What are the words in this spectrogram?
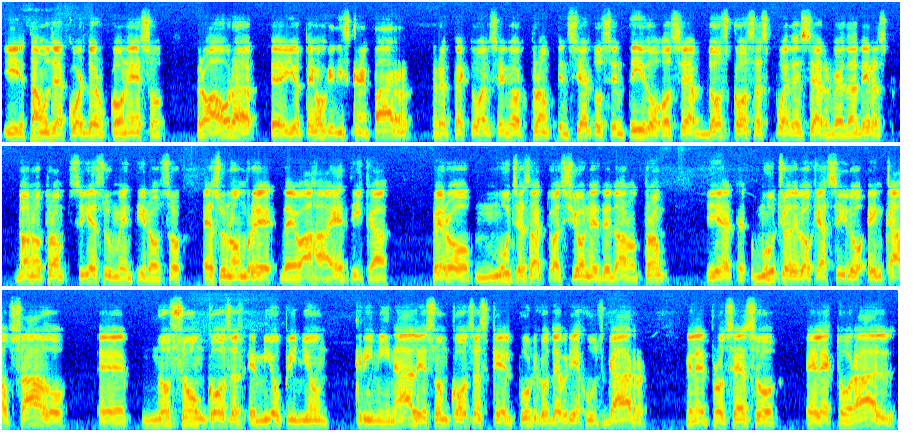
y estamos de acuerdo con eso. Pero ahora eh, yo tengo que discrepar respecto al señor Trump en cierto sentido, o sea, dos cosas pueden ser verdaderas. Donald Trump sí es un mentiroso, es un hombre de baja ética, pero muchas actuaciones de Donald Trump y eh, mucho de lo que ha sido encausado eh, no son cosas, en mi opinión, criminales, son cosas que el público debería juzgar en el proceso electoral.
